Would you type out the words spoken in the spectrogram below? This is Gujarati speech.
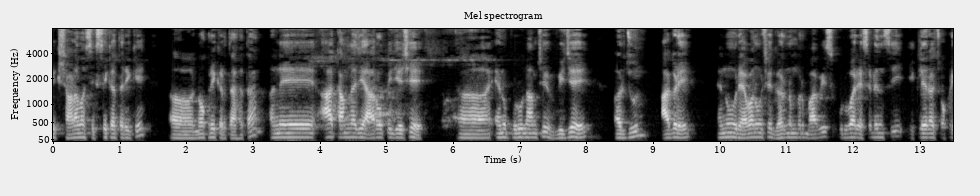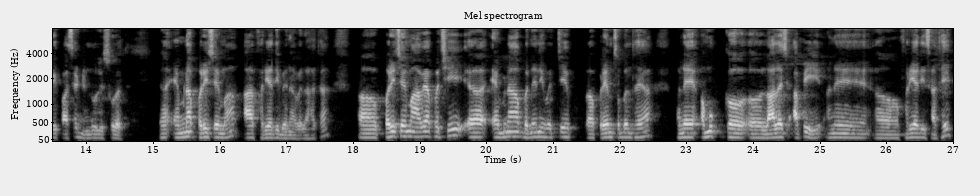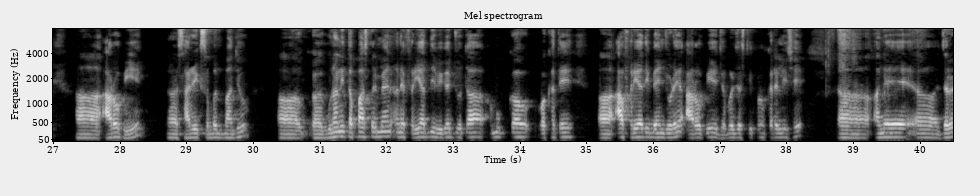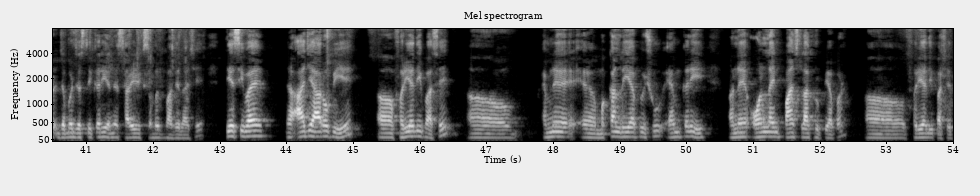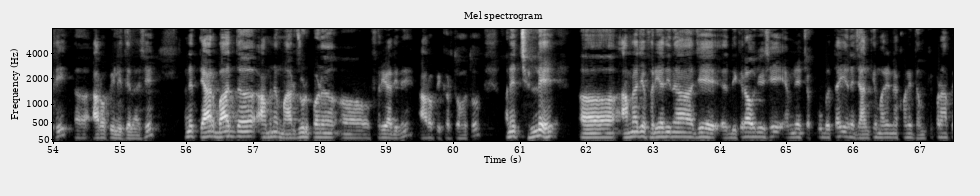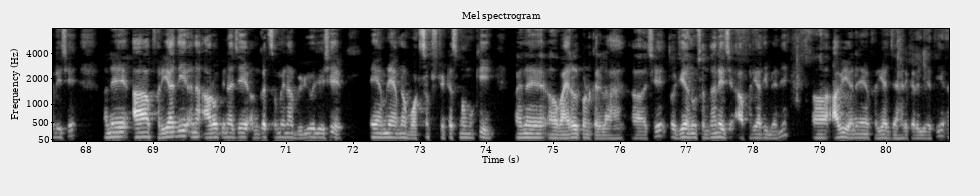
એક શાળામાં શિક્ષિકા તરીકે નોકરી કરતા હતા. અને આ કામના જે આરોપી જે છે એનું પૂરું નામ છે વિજય અર્જુન આગળે. એનું રહેવાનું છે ઘર નંબર બાવીસ ઉર્વા રેસિડેન્સી ઇકલેરા ચોકડી પાસે, ડિંડોલી, સુરત. એમના પરિચયમાં આ ફરિયાદી બેન આવેલા હતા પરિચયમાં આવ્યા પછી એમના બંનેની વચ્ચે પ્રેમ સંબંધ થયા અને અમુક લાલચ આપી અને ફરિયાદી સાથે આરોપીએ શારીરિક સંબંધ બાંધ્યો. ગુનાની તપાસ દરમિયાન અને ફરિયાદની વિગત જોતા અમુક વખતે આ ફરિયાદી બેન જોડે આરોપીએ જબરજસ્તી પણ કરેલી છે. અને જબરજસ્તી કરી અને શારીરિક સંબંધ બાંધેલા છે. તે સિવાય, આ જે આરોપીએ ફરિયાદી પાસે એમને મકાન લઈ આપ્યું છું એમ કરી અને ઓનલાઈન પાંચ લાખ રૂપિયા પણ ફરિયાદી પાસેથી આરોપી લીધેલા છે. અને ત્યારબાદ આમને મારઝૂડ પણ ફરિયાદીને આરોપી કરતો હતો. અને છેલ્લે આમના જે ફરિયાદીના જે દીકરાઓ જે છે, એમને ચપ્પુ બતાવી અને જાનથી મારી નાખવાની ધમકી પણ આપેલી છે. અને આ ફરિયાદી અને આરોપીના જે અંગત સમયના વીડિયો જે છે, એ એમણે એમના વોટ્સઅપ સ્ટેટસમાં મૂકી અને વાયરલ પણ કરેલા છે. તો જે અનુસંધાને જ આ ફરિયાદી બેને આવી અને ફરિયાદ જાહેર કરેલી હતી.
